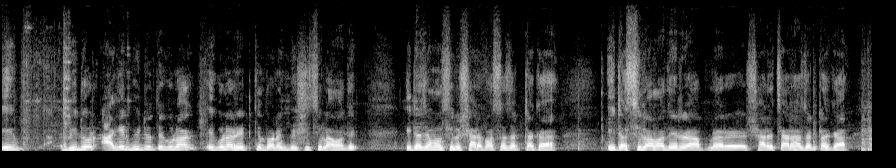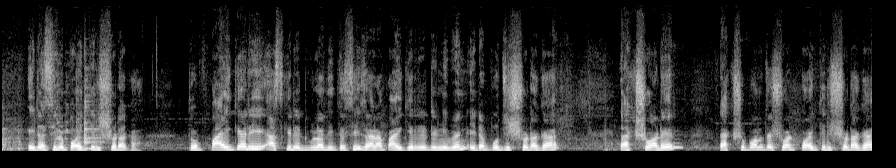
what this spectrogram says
এই ভিডিওর আগের ভিডিওতে এগুলো এগুলো রেট কিন্তু অনেক বেশি ছিল আমাদের। এটা যেমন ছিল সাড়ে পাঁচ হাজার টাকা, এটা ছিল আমাদের আপনার সাড়ে চার হাজার টাকা, এটা ছিল পঁয়ত্রিশশো টাকা। তো পাইকারি আজকে রেটগুলো দিতেছি, যারা পাইকারি রেটে নেবেন, এটা পঁচিশশো টাকা, একশো ওয়াটের একশো পঞ্চাশ ওয়াট পঁয়ত্রিশশো টাকা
